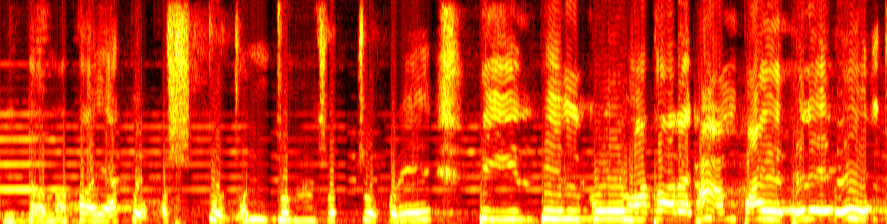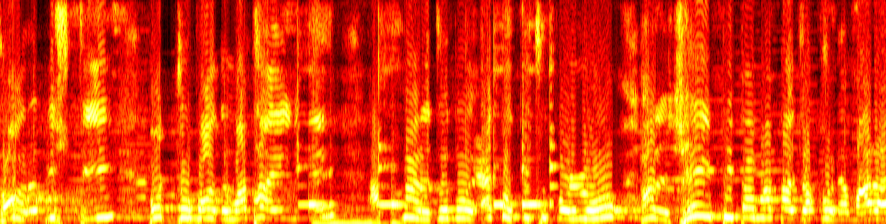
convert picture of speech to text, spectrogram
পিতা মাতা এত কষ্ট, যন্ত্রণা সহ্য করে করে মাথার ঘাম পায়ে ফেলে রোদ ঝড় বৃষ্টি বজ্রপাত মাথায় নিয়ে আপনার জন্য এত কিছু করল, আর সেই পিতা মাতা যখন মারা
